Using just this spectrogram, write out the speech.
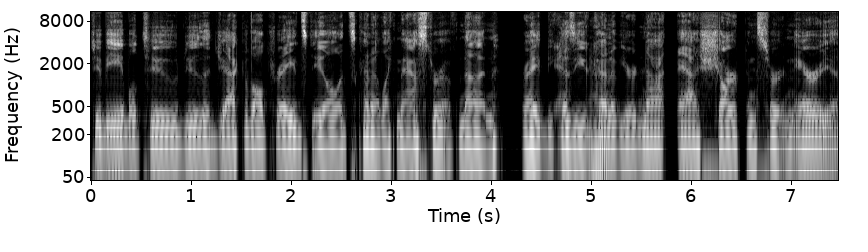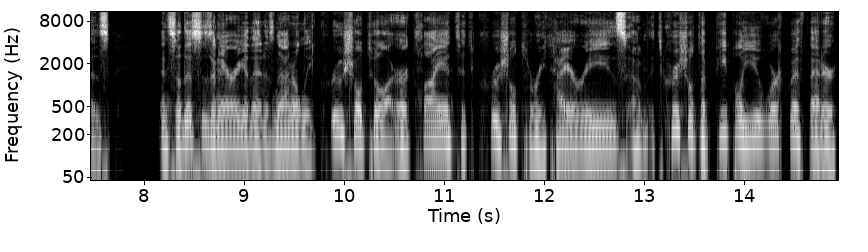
to be able to do the jack of all trades deal, it's kind of like master of none, right? Because yeah. you yeah. kind of you're not as sharp in certain areas. And so this is an area that is not only crucial to our clients, it's crucial to retirees. Um, it's crucial to people you work with that are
